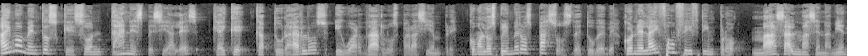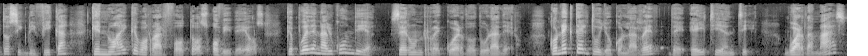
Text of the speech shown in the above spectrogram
Hay momentos que son tan especiales que hay que capturarlos y guardarlos para siempre, como los primeros pasos de tu bebé. Con el iPhone 15 Pro, más almacenamiento significa que no hay que borrar fotos o videos que pueden algún día ser un recuerdo duradero. Conecta el tuyo con la red de ATT. Guarda más,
